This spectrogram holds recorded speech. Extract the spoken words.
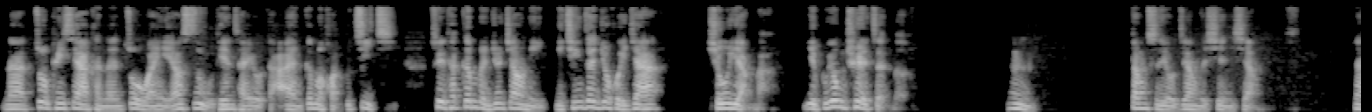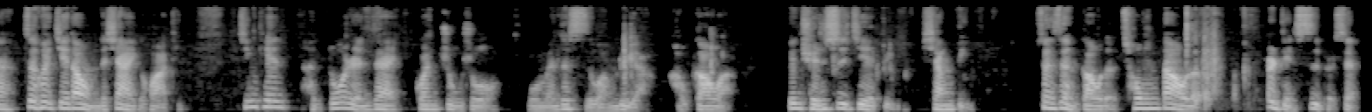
那做 PCR 可能做完也要四五天才有答案，根本缓不济急，所以他根本就叫你，你轻症就回家休养了，也不用确诊了。嗯，当时有这样的现象。那这会接到我们的下一个话题。今天很多人在关注说，我们的死亡率啊，好高啊，跟全世界比相比，算是很高的，冲到了二点四 percent。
